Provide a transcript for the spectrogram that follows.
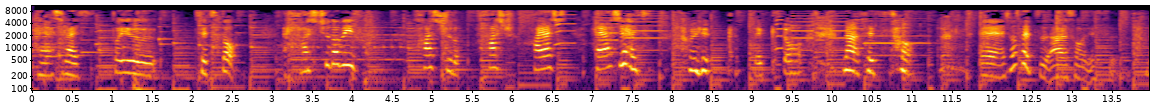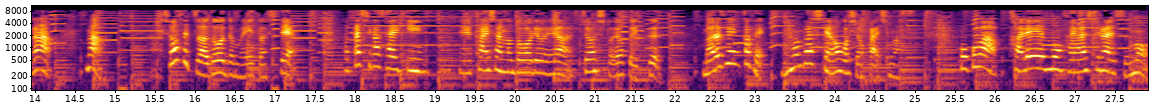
ハヤシライスという説と、ハッシュドビーフ、ハッシュド、ハッシュ、ハヤシ、ハヤシライスという適当な説と、えー、諸説あるそうです。が、まあ、小説はどうでもいいとして、私が最近、え、会社の同僚や上司とよく行く、マルゼンカフェ日本橋店をご紹介します。ここはカレーもハヤシライスも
